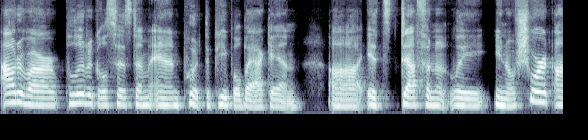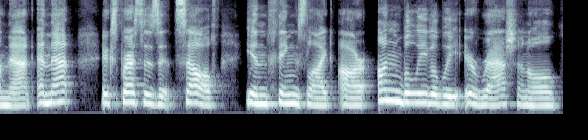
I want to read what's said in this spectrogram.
out of our political system and put the people back in. Uh, it's definitely, you know, short on that. And that expresses itself in things like our unbelievably irrational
